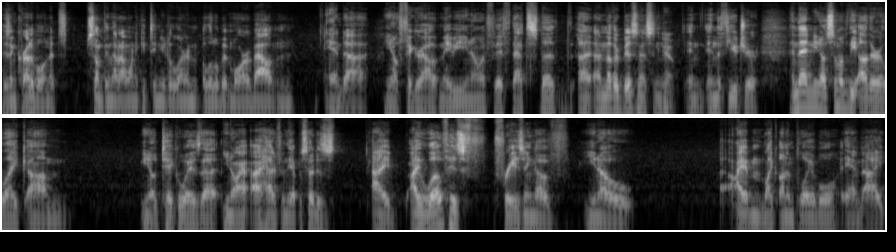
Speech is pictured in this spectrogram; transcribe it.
is incredible and it's something that i want to continue to learn a little bit more about and and uh, you know figure out maybe you know if, if that's the uh, another business in, Yep. in in the future. And then you know some of the other like um, you know takeaways that you know I, I had from the episode is I I love his f- phrasing of you know I am like unemployable and I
